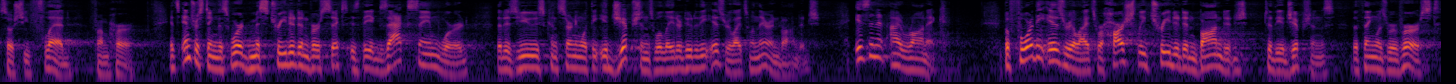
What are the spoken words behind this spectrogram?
so she fled from her. It's interesting, this word mistreated in verse 6 is the exact same word that is used concerning what the Egyptians will later do to the Israelites when they're in bondage. Isn't it ironic? Before the Israelites were harshly treated in bondage to the Egyptians, the thing was reversed,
